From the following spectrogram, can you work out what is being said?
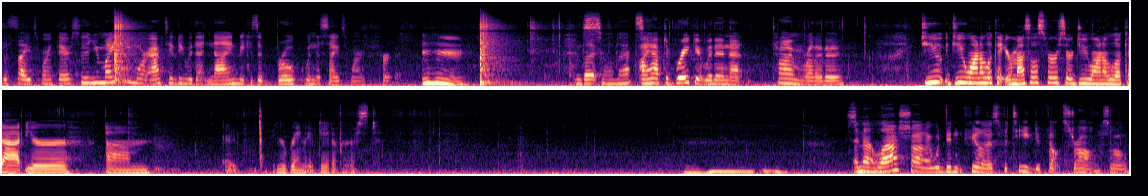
the sights weren't there. So you might see more activity with that nine because it broke when the sights weren't perfect. Mm-hmm. But So let's. I have to break it within that time rather than. do you do you want to look at your muscles first, or do you want to look at your um your brainwave data first? And that last shot, I didn't feel as fatigued. It felt strong. So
